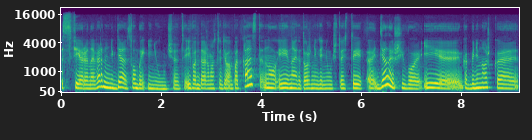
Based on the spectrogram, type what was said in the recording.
сферы, наверное, нигде особо и не учат. И вот даже мы что делаем подкаст, ну и на это тоже нигде не учат. То есть ты э, делаешь его и э, как бы немножко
